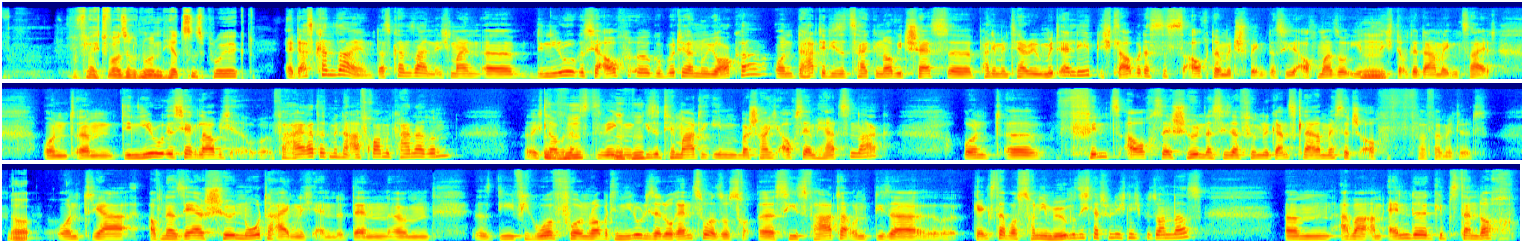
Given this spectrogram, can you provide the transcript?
vielleicht war es auch nur ein Herzensprojekt. Äh, Das kann sein, das kann sein. Ich meine, äh, De Niro ist ja auch äh, gebürtiger New Yorker und da hat ja diese Zeit genau wie Chess äh, Parliamentary miterlebt. Ich glaube, dass das auch damit schwingt, dass sie auch mal so ihre Sicht auf der damaligen Zeit. Und ähm, De Niro ist ja, glaube ich, verheiratet mit einer Afroamerikanerin. Äh, Ich glaube, dass deswegen diese Thematik ihm wahrscheinlich auch sehr im Herzen lag. Und äh, finde es auch sehr schön, dass dieser Film eine ganz klare Message auch ver vermittelt Ja, und ja auf einer sehr schönen Note eigentlich endet, denn ähm, die Figur von Robert De Niro, dieser Lorenzo, also So- äh, Vater und dieser äh, Gangsterboss Sonny mögen sich natürlich nicht besonders, ähm, aber am Ende gibt's dann doch,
